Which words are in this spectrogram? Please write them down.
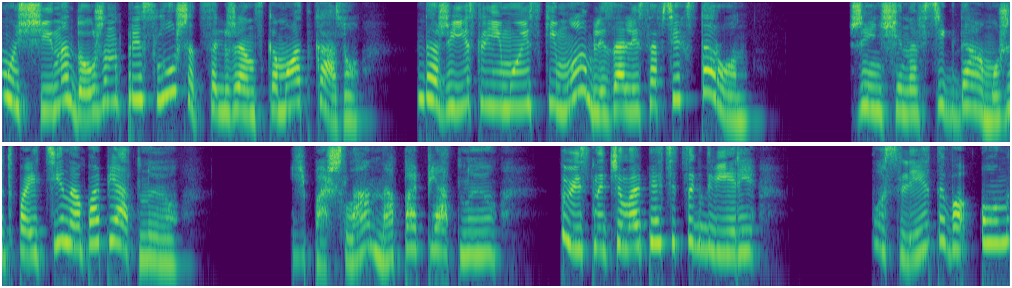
Мужчина должен прислушаться к женскому отказу, даже если ему эскимо облизали со всех сторон. Женщина всегда может пойти на попятную. И пошла на попятную, то есть начала пятиться к двери. После этого он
